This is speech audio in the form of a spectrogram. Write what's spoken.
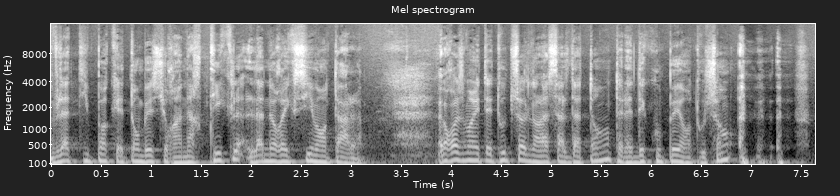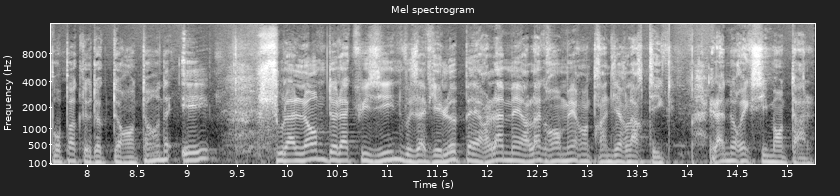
Vlatipoc est tombée sur un article, l'anorexie mentale. Heureusement, elle était toute seule dans la salle d'attente. Elle a découpé en toussant pour pas que le docteur entende. Et sous la lampe de la cuisine, vous aviez le père, la mère, la grand-mère en train de lire l'article. L'anorexie mentale.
